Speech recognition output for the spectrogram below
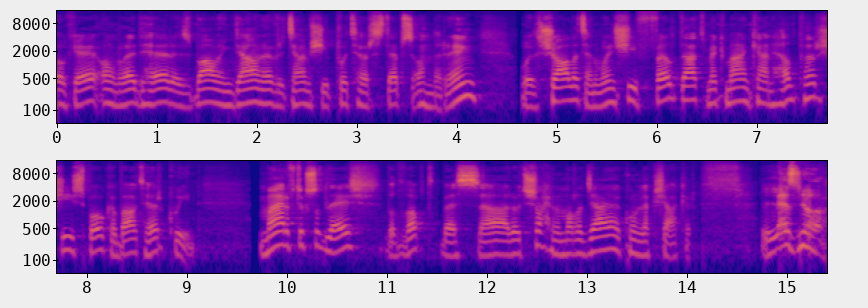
Okay, on red hair is bowing down every time she put her steps on the ring. With Charlotte and when she felt that McMahon can help her she spoke about her queen. ما أعرف تقصد ليش بالضبط بس آه لو تشرح لي المرة الجاية أكون لك شاكر. لزنر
